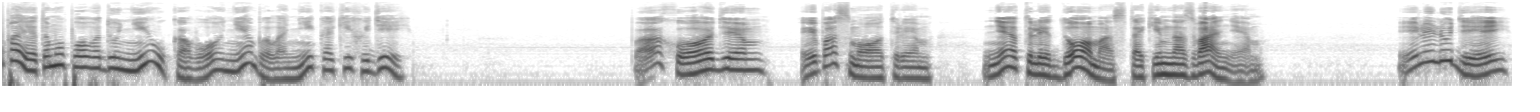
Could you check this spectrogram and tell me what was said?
по этому поводу ни у кого не было никаких идей. «Походим и посмотрим, нет ли дома с таким названием. Или людей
